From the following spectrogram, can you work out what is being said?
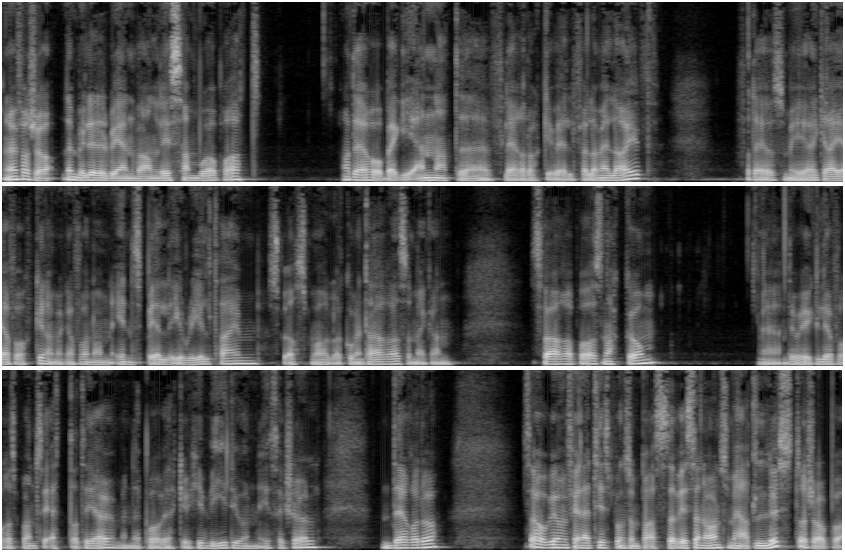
Men vi får se. Det er mulig det blir en vanlig samboerprat. Og der håper jeg igjen at eh, flere av dere vil følge med live. For det er jo så mye greier for oss når vi kan få noen innspill i real time, spørsmål og kommentarer som vi kan svare på og snakke om. Det er jo hyggelig å få respons i ettertid òg, men det påvirker jo ikke videoen i seg sjøl der og da. Så jeg håper vi finner et tidspunkt som passer. Hvis det er noen som har hatt lyst til å se på,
